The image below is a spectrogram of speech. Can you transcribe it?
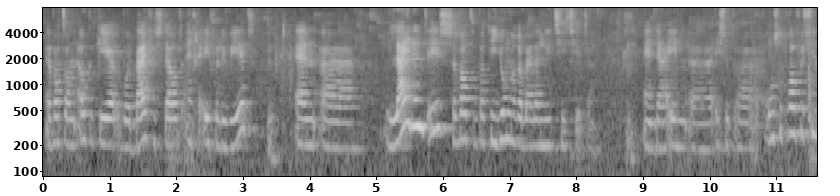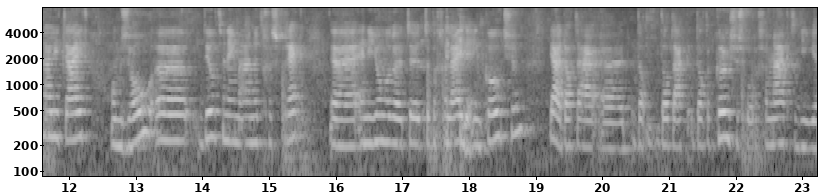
En wat dan elke keer wordt bijgesteld en geëvalueerd. En uh, leidend is wat, wat die jongeren bij niet ziet zitten. En daarin uh, is het uh, onze professionaliteit om zo uh, deel te nemen aan het gesprek en de jongeren te, te begeleiden en coachen. Ja, dat, daar, dat, dat, daar, dat er keuzes worden gemaakt die,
